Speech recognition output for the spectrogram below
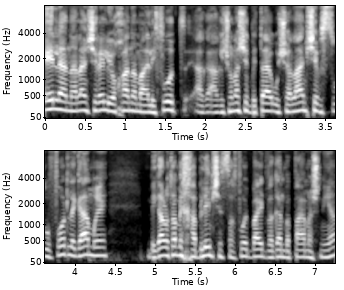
אלה הנעליים של אלי אוחנה מהאליפות הראשונה של בית"ר ירושלים, שהן שרופות לגמרי בגלל אותם מחבלים ששרפו את בית וגן בפעם השנייה.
